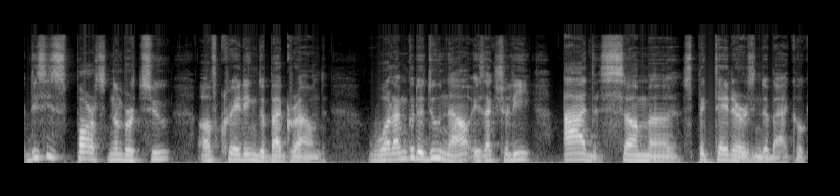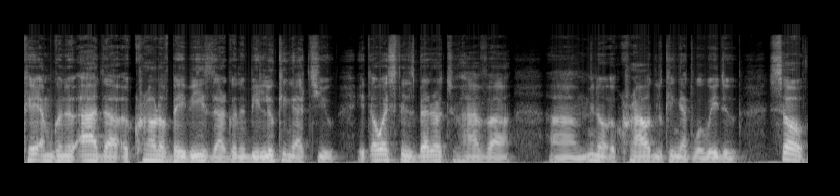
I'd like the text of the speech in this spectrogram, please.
this is part number two of creating the background. What I'm gonna do now is actually add some uh, spectators in the back, okay? I'm gonna add uh, a crowd of babies that are gonna be looking at you. It always feels better to have uh, um, you know, a crowd looking at what we do. So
